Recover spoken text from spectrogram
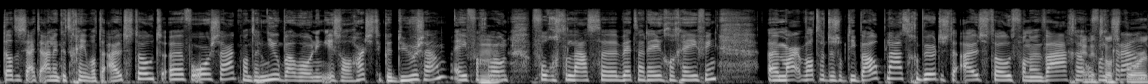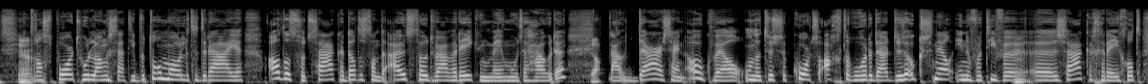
Dat is uiteindelijk hetgeen wat de uitstoot uh, veroorzaakt. Want een nieuwbouwwoning is al hartstikke duurzaam. Even mm. gewoon volgens de laatste wet en regelgeving. Uh, maar wat er dus op die bouwplaats gebeurt, dus de uitstoot van een wagen en of een transport, kraan, het transport, hoe lang staat die betonmolen te draaien, al dat soort zaken, dat is dan de uitstoot waar we rekening mee moeten houden. Ja. Nou, daar zijn ook wel ondertussen koortsachtig worden daar dus ook snel innovatieve Hm. uh, zaken geregeld.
